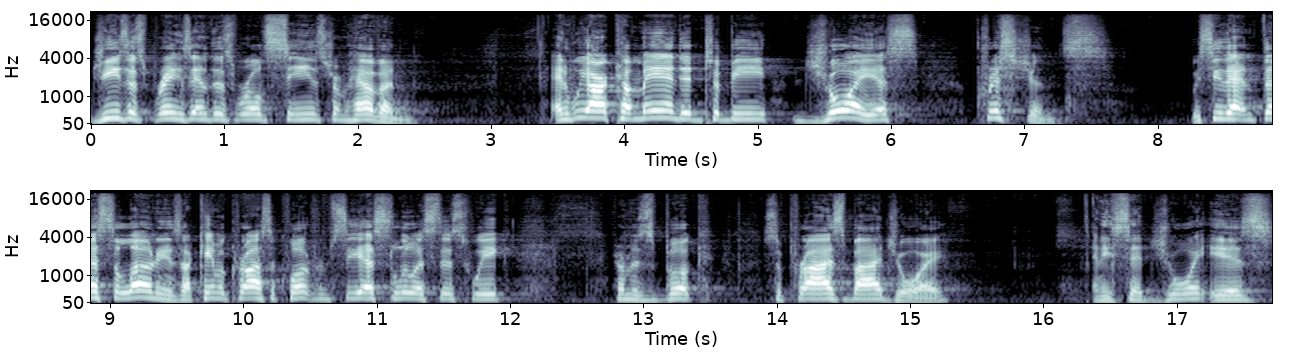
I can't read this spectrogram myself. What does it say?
Jesus brings into this world scenes from heaven and we are commanded to be joyous Christians. We see that in Thessalonians. I came across a quote from C.S. Lewis this week from his book, Surprised by Joy. And he said, Joy is,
